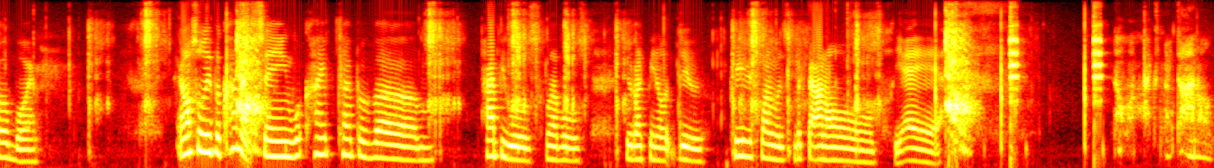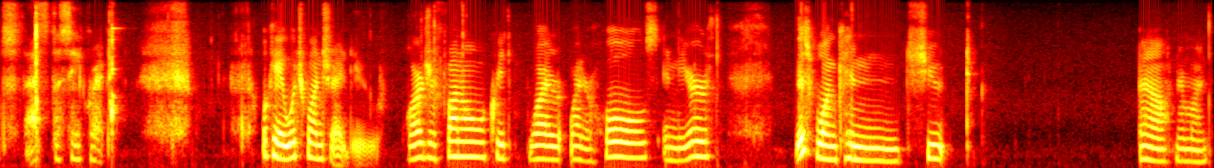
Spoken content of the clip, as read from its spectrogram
Oh boy. And also leave a comment saying what kind type of um, Happy Wheels levels you'd like me to do. Previous one was McDonald's. Yeah. No one likes McDonald's. That's the secret. Okay, which one should I do? Larger funnel, create wider, wider holes in the earth. This one can shoot... Oh, never mind.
